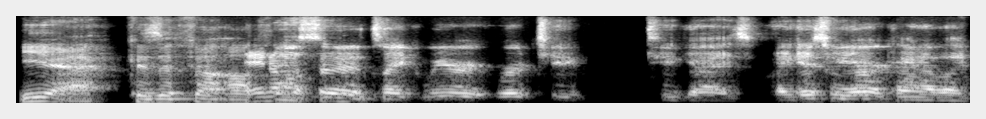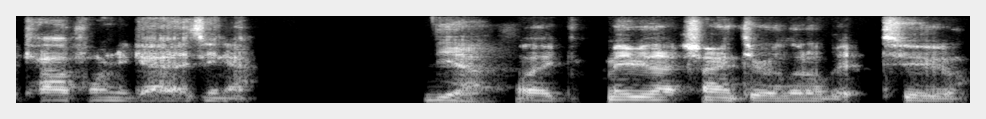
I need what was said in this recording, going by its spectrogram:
Yeah, because it felt. And also, it's like we're we're two two guys. I guess we are kind of like California guys, you know. Yeah. Like maybe that shined through a little bit too.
